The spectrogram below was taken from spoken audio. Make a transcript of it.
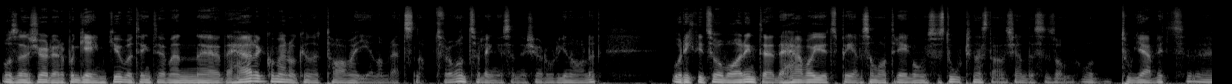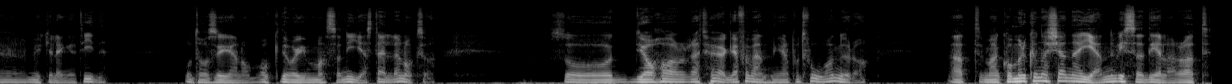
Och sen körde jag det på GameCube och tänkte men eh, det här kommer jag nog kunna ta mig igenom rätt snabbt. För det var inte så länge sedan jag körde originalet. Och riktigt så var det inte. Det här var ju ett spel som var tre gånger så stort nästan kändes det som. Och tog jävligt eh, mycket längre tid att ta sig igenom. Och det var ju massa nya ställen också. Så jag har rätt höga förväntningar på tvåan nu då. Att man kommer kunna känna igen vissa delar och att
